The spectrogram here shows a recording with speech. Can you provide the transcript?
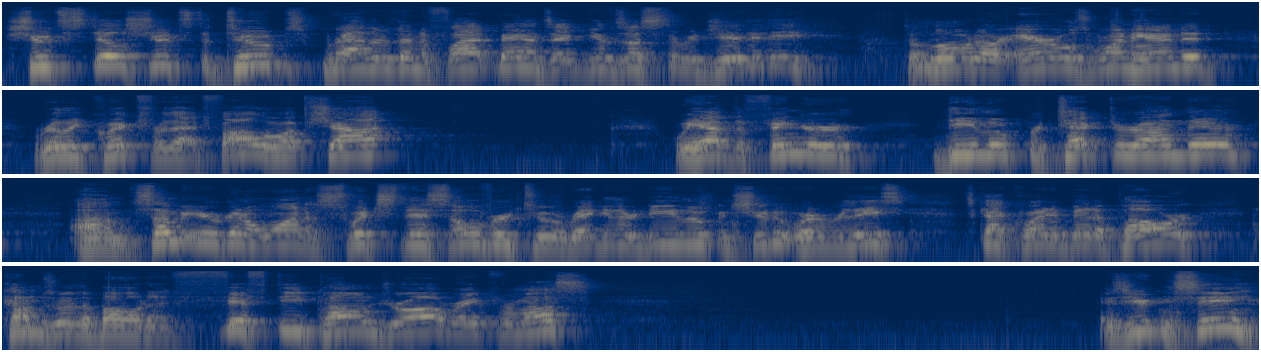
shoots still shoots the tubes rather than the flat bands. That gives us the rigidity to load our arrows one-handed really quick for that follow-up shot. We have the finger D-loop protector on there. Um, some of you are going to want to switch this over to a regular D-loop and shoot it with a release. It's got quite a bit of power. Comes with about a 50 pound draw right from us. As you can see,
